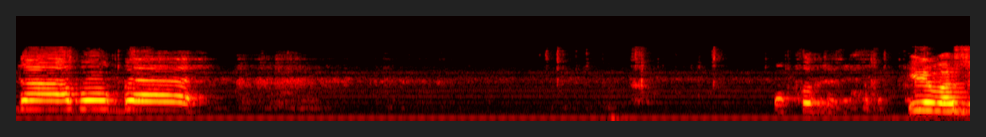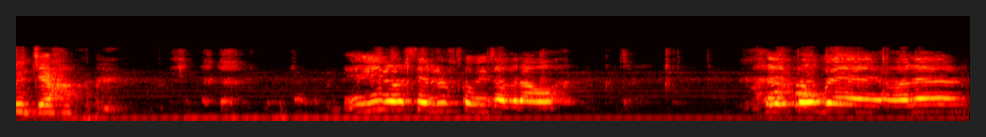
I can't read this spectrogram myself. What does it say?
Na bombę! O kurde. Ile masz życia? Ilu serduszko mi zabrało. Ale bombę, ale...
